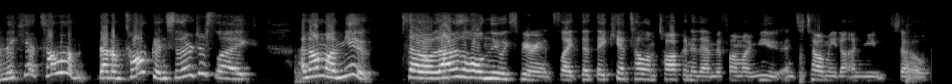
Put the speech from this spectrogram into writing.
on. They can't tell them that I'm talking. So they're just like, and I'm on mute. So that was a whole new experience, like that they can't tell I'm talking to them if I'm on mute and to tell me to unmute. So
